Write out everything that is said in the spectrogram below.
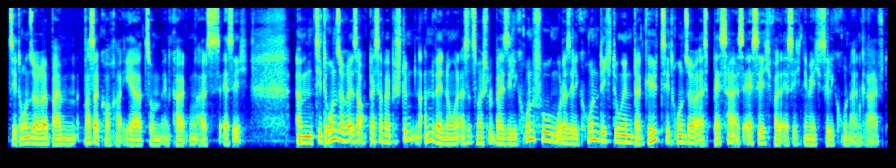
Zitronensäure beim Wasserkocher eher zum Entkalken als Essig. Ähm, Zitronensäure ist auch besser bei bestimmten Anwendungen, also zum Beispiel bei Silikonfugen oder Silikondichtungen. Da gilt Zitronensäure als besser als Essig, weil Essig nämlich Silikon eingreift.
